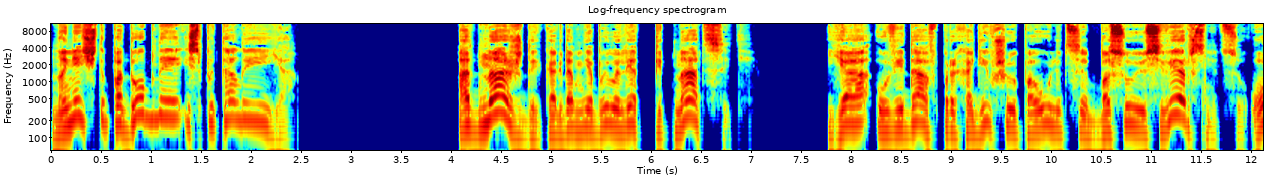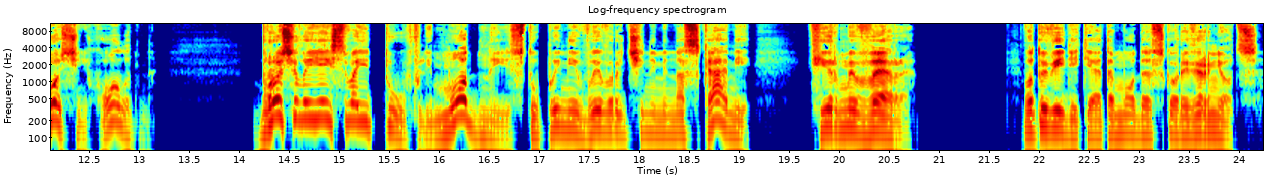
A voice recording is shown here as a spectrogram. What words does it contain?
но нечто подобное испытала и я. Однажды, когда мне было лет пятнадцать, я, увидав проходившую по улице босую сверстницу, осень, холодно, бросила ей свои туфли, модные, с тупыми вывороченными носками, фирмы Вера. Вот увидите, эта мода скоро вернется.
